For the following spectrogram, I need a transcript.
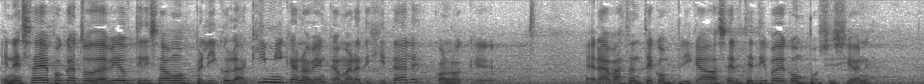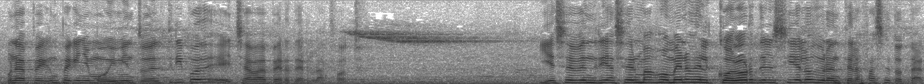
En esa época todavía utilizábamos película química, no habían cámaras digitales, con lo que era bastante complicado hacer este tipo de composiciones. Un pequeño movimiento del trípode echaba a perder la foto. Y ese vendría a ser más o menos el color del cielo durante la fase total.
